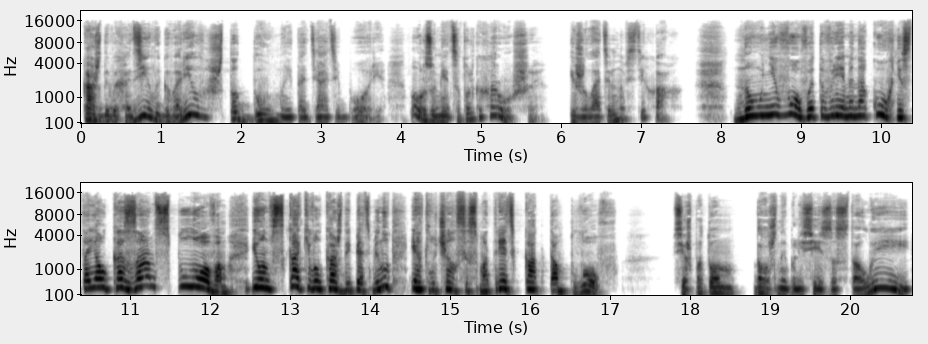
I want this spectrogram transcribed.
каждый выходил и говорил, что думает о дяде Боре. Ну, разумеется, только хорошее, и желательно в стихах. Но у него в это время на кухне стоял казан с пловом, и он вскакивал каждые пять минут и отлучался смотреть, как там плов. Все ж потом должны были сесть за столы,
